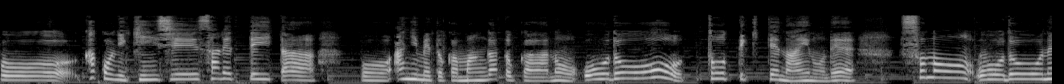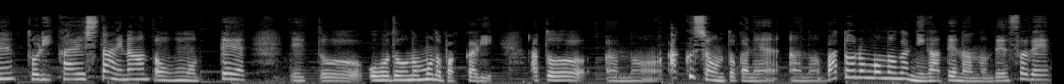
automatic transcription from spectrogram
こう、過去に禁止されていた、こう、アニメとか漫画とかの王道を通ってきてないので、その王道をね、取り返したいなと思って、えっ、と、王道のものばっかり。あと、あの、アクションとかね、あの、バトルものが苦手なので、それ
